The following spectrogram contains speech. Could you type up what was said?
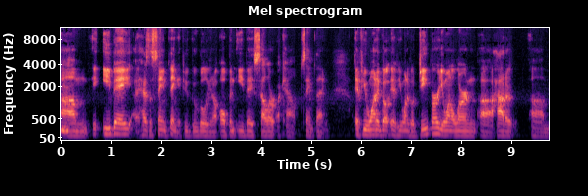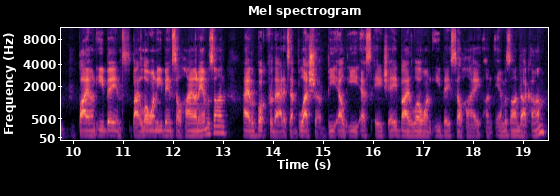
Um, e- eBay has the same thing. If you Google, you know, open eBay seller account, same thing if you want to go if you want to go deeper you want to learn uh, how to um, buy on ebay and buy low on ebay and sell high on amazon i have a book for that it's at blesha b-l-e-s-h-a buy low on ebay sell high on amazon.com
